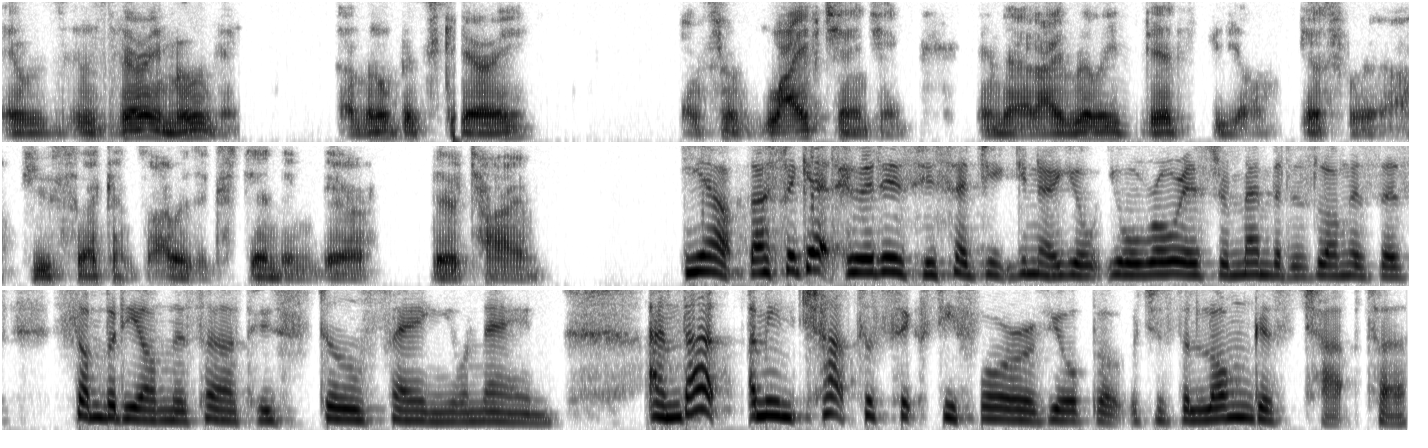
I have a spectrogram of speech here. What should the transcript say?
it was it was very moving, a little bit scary, and sort of life changing in that I really did feel just for a few seconds I was extending their their time yeah, I forget who it is who said you you know you're you're always remembered as long as there's somebody on this earth who's still saying your name. And that I mean chapter 64 of your book, which is the longest chapter,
